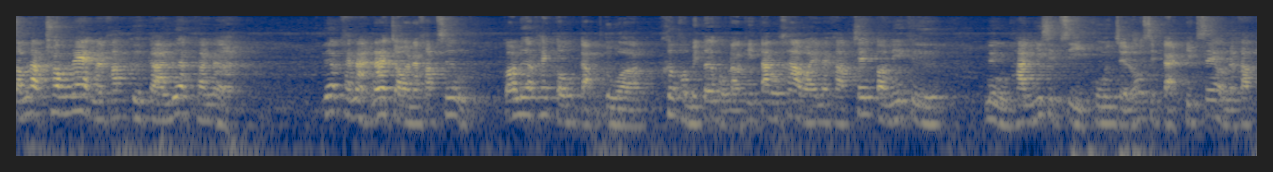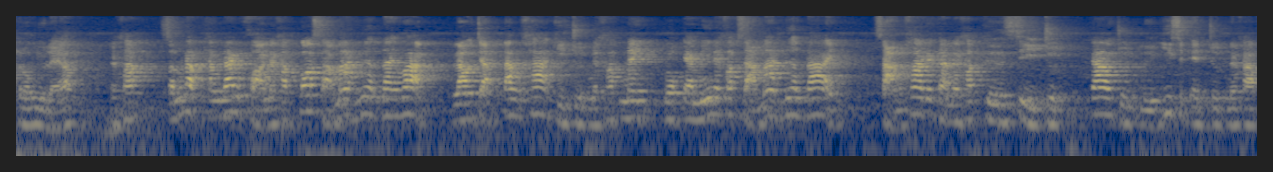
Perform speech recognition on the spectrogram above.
สำหรับช่องแรกนะครับ คือการเลือกขนาด เลือกขนาดหน้าจอนะครับ ซึ่งก็เลือกให้ตรงกับตัวเครื่องคอมพิวเตอร์ของเราที่ตั้งค่าไว้นะครับ เช่นตอนนี้คือ 1024คูณ768พิกเซลนะครับ ตรงอยู่แล้วนะครับสำหรับทางด้านขวานะครับ ก็สามารถเลือกได้ว่าเราจะตั้งค่ากี่จุดนะครับ ในโปรแกรมนี้นะครับสามารถเลือกได้ 3 ค่าด้วยกันนะครับ คือ 4 จุด 9 จุด หรือ 21 จุดนะครับ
